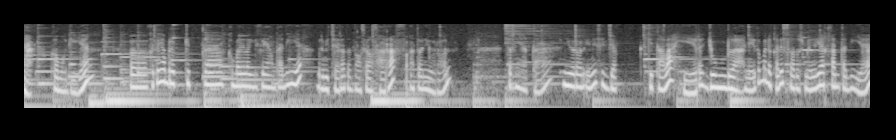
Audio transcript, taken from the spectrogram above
Nah, kemudian uh, ketika kita kembali lagi ke yang tadi ya, berbicara tentang sel saraf atau neuron, ternyata neuron ini sejak kita lahir jumlahnya itu mendekati 100 miliar kan tadi ya.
